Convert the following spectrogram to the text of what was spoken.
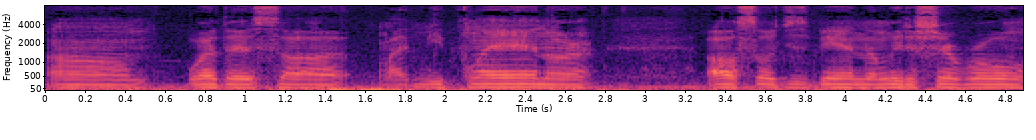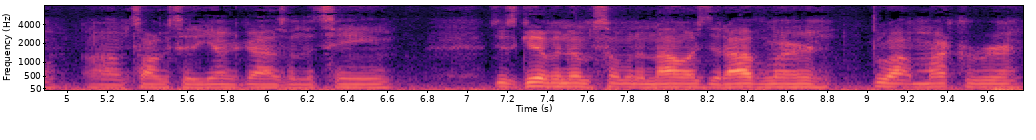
um, whether it's uh, like me playing or also just being in a leadership role, um, talking to the younger guys on the team, just giving them some of the knowledge that I've learned throughout my career.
